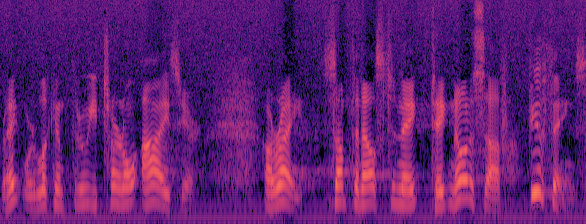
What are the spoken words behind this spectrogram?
right? We're looking through eternal eyes here. All right, something else to make, take notice of. A few things.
